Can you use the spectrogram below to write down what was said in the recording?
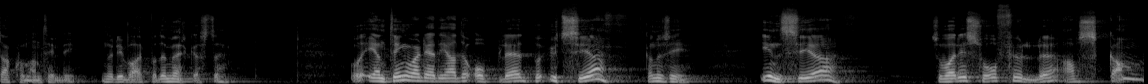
Da kom han til de, når de var på det mørkeste. Og Én ting var det de hadde opplevd på utsida, kan du si. Innsida så var de så fulle av skam,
